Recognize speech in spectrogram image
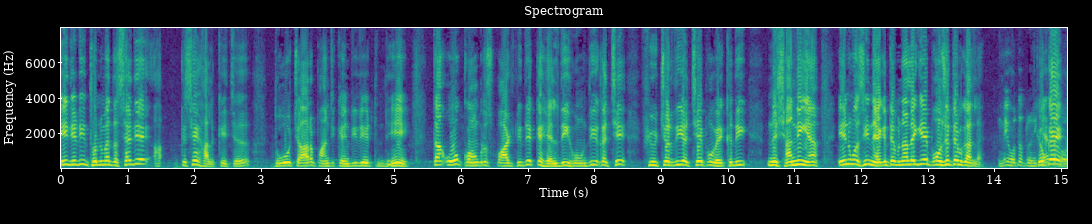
ਇਹ ਜਿਹੜੀ ਤੁਹਾਨੂੰ ਮੈਂ ਦੱਸਿਆ ਜੇ ਕਿਸੇ ਹਲਕੇ 'ਚ 2 4 5 ਕੈਂਡੀਡੇਟ ਨੇ ਤਾਂ ਉਹ ਕਾਂਗਰਸ ਪਾਰਟੀ ਦੇ ਇੱਕ ਹੈਲਦੀ ਹੋਣ ਦੀ ਇੱਕ ਅੱਛੇ ਫਿਊਚਰ ਦੀ ਅੱਛੇ ਭਵਿੱਖ ਦੀ ਨਿਸ਼ਾਨੀ ਆ। ਇਹਨੂੰ ਅਸੀਂ 네ਗੇਟਿਵ ਨਾ ਲਈਏ ਪੋਜ਼ਿਟਿਵ ਗੱਲ ਹੈ। ਨਹੀਂ ਉਹ ਤਾਂ ਤੁਸੀਂ ਕਿਉਂਕਿ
